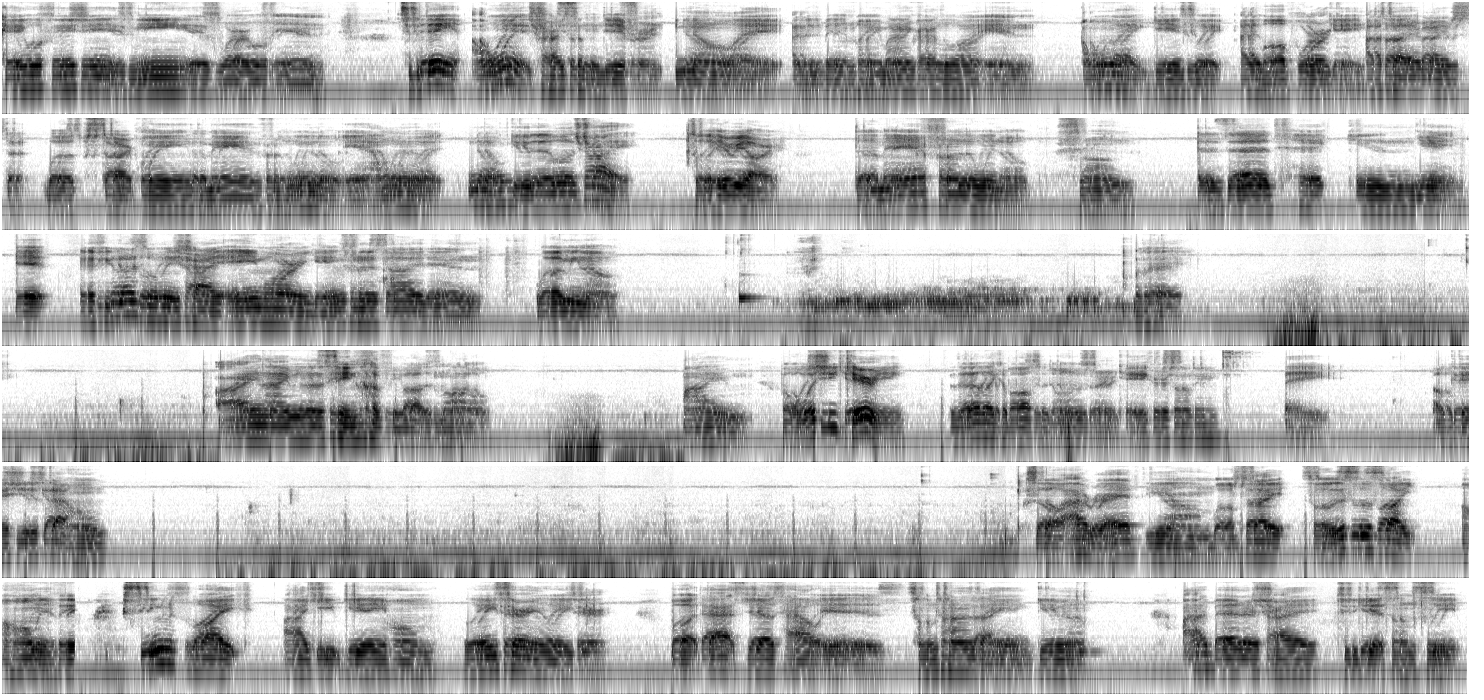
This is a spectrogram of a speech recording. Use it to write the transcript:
Hey Wolf Nation, it's me, it's Werewolf, and today I want to try something different. You know, like I've been playing Minecraft a lot, and I want to like get into like I love horror games. I thought everybody was, st- was start playing The Man from the Window, and I want to like you know give it a little try. So here we are, The Man from the Window from the Zed Tekken game. It if you guys want me to try any more games from this guy, then let me know. Okay. I'm not even gonna say nothing about this model. I'm. But what's she carrying? Is that like a box of donuts or a cake or something? Hey. Okay, she just got home. So I read the um website. So this is like a home thing. Seems like I keep getting home later and later, but that's just how it is. Sometimes I ain't giving up. I better try to get some sleep.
